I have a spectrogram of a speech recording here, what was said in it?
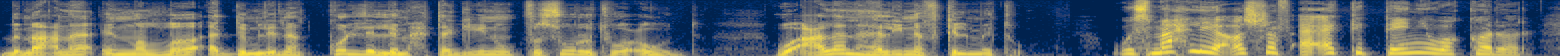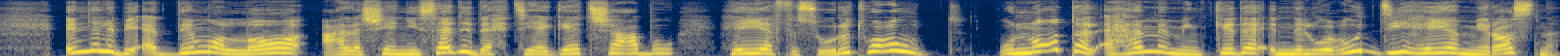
بمعنى إن الله قدم لنا كل اللي محتاجينه في صورة وعود وأعلنها لينا في كلمته. واسمح لي يا أشرف أأكد تاني وأكرر إن اللي بيقدمه الله علشان يسدد احتياجات شعبه هي في صورة وعود. والنقطة الأهم من كده إن الوعود دي هي ميراثنا.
